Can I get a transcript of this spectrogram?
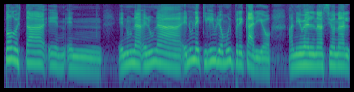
todo está en en una en una en un equilibrio muy precario a nivel nacional.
